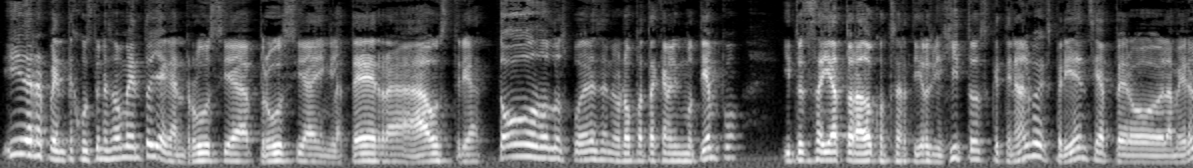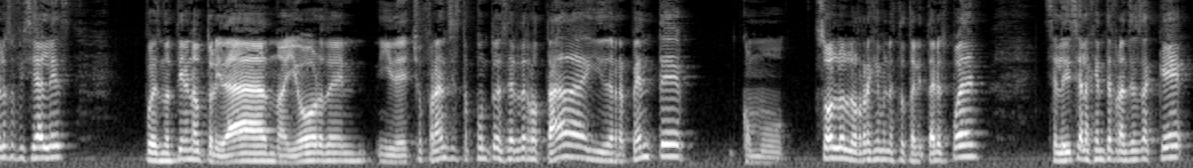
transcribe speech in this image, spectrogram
Y de repente, justo en ese momento, llegan Rusia, Prusia, Inglaterra, Austria, todos los poderes en Europa atacan al mismo tiempo. Y tú estás ahí atorado con tus artilleros viejitos, que tienen algo de experiencia, pero la mayoría de los oficiales, pues no tienen autoridad, no hay orden. Y de hecho, Francia está a punto de ser derrotada. Y de repente, como solo los regímenes totalitarios pueden, se le dice a la gente francesa que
